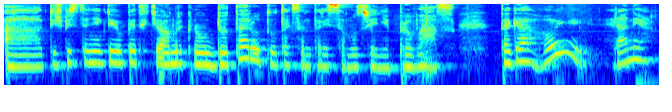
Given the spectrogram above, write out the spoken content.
A když byste někdy opět chtěla mrknout do tarotu, tak jsem tady samozřejmě pro vás. Tak ahoj, Rania.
